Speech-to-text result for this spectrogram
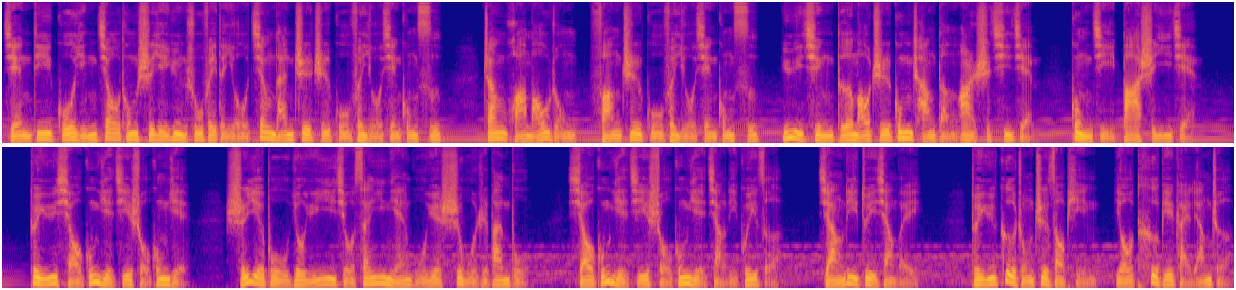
减低国营交通事业运输费的有江南制纸股份有限公司、张华毛绒纺织股份有限公司、玉庆德毛织工厂等二十七件，共计八十一件。对于小工业及手工业，实业部又于一九三一年五月十五日颁布《小工业及手工业奖励规则》，奖励对象为：对于各种制造品有特别改良者。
